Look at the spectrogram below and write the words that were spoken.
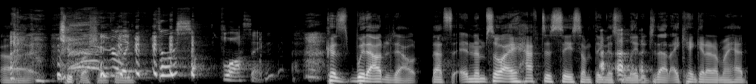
uh, toothbrushing You're like, first flossing. because without a doubt, that's and I'm, so I have to say something that's related to that. I can't get out of my head.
